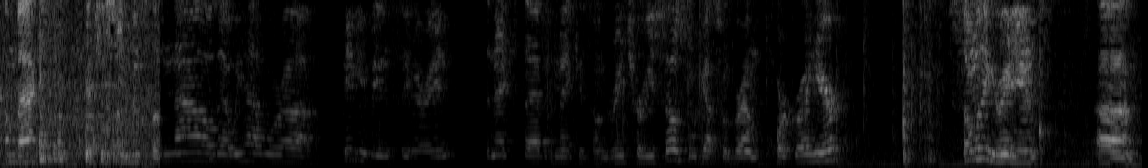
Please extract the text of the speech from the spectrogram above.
come back, get you some good stuff. Now that we have our uh, piggy beans simmering, the next step is making some green chorizo. So we got some ground pork right here. Some of the ingredients, um,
